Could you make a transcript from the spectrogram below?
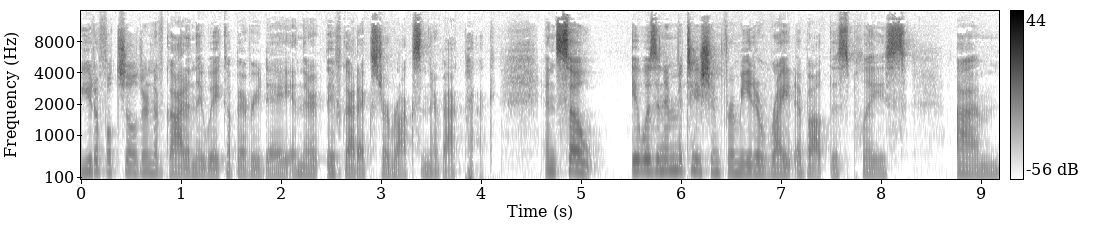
beautiful children of God, and they wake up every day and they're they've got extra rocks in their backpack, and so it was an invitation for me to write about this place um,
